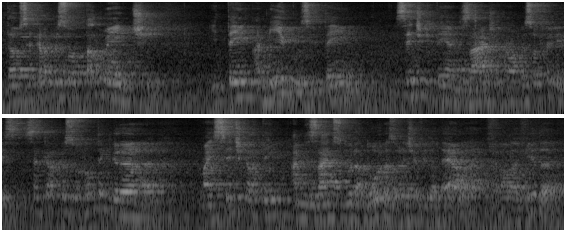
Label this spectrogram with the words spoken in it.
Então, se aquela pessoa está doente e tem amigos e tem sente que tem amizade, é uma pessoa feliz. Se aquela pessoa não tem grana, mas sente que ela tem amizades duradouras durante a vida dela, no final da vida,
